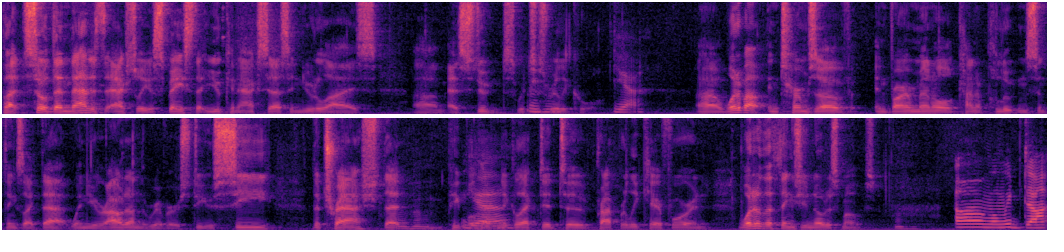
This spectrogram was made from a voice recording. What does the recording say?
but, so then that is actually a space that you can access and utilize um, as students, which Mm-hmm. is really cool. Yeah. Uh, what about in terms of environmental kind of pollutants and things like that? When you're out on the rivers, do you see the trash that people have neglected to properly care for? And what are the things you notice most? Um, when we done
